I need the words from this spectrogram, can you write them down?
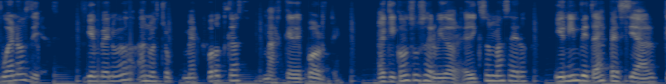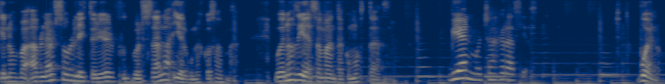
Buenos días, bienvenidos a nuestro primer podcast Más que Deporte. Aquí con su servidor Edixon Macero y una invitada especial que nos va a hablar sobre la historia del fútbol sala y algunas cosas más. Buenos días Samantha, ¿cómo estás? Bien, muchas gracias. Bueno,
